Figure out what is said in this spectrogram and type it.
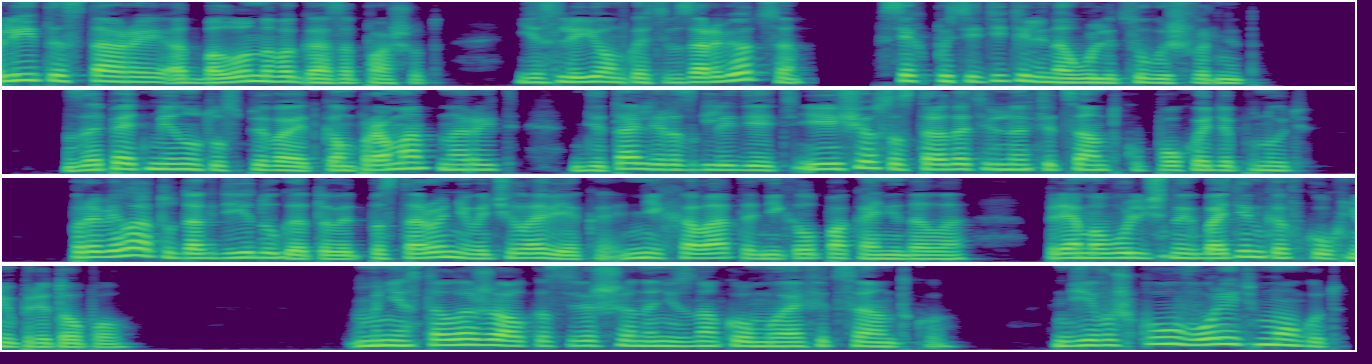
Плиты старые от баллонного газа пашут. Если емкость взорвется, всех посетителей на улицу вышвырнет. За пять минут успевает компромат нарыть, детали разглядеть и еще сострадательную официантку походя пнуть. Провела туда, где еду готовят, постороннего человека. Ни халата, ни колпака не дала. Прямо в уличных ботинках в кухню притопал. Мне стало жалко совершенно незнакомую официантку. Девушку уволить могут.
